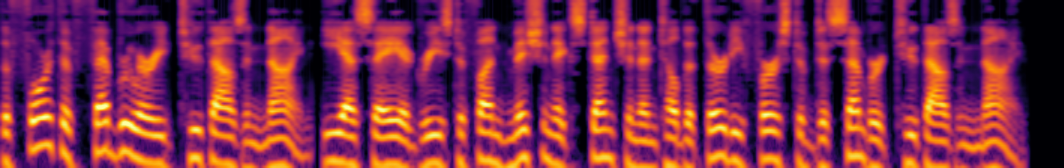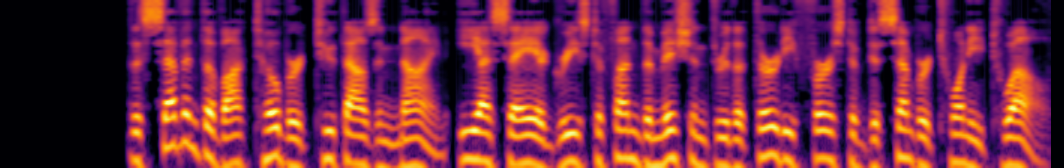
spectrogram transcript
The 4th of February 2009, ESA agrees to fund mission extension until the 31st of December 2009. The 7th of October 2009, ESA agrees to fund the mission through the 31st of December 2012.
